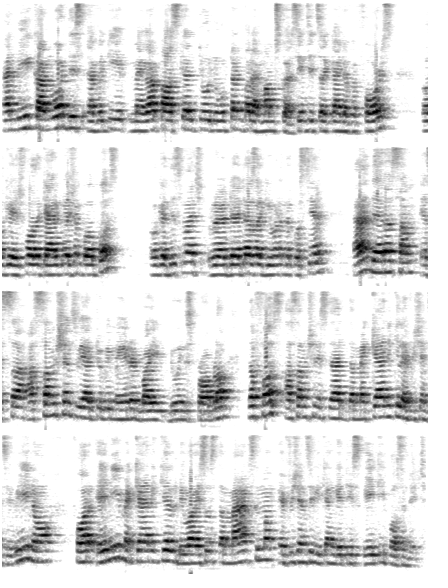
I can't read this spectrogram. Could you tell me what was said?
and we convert this effective megapascal to newton per mm square since it's a kind of a force okay it's for the calculation purpose. Okay this much data are given in the question. And there are some assu- assumptions we have to be made by doing this problem. The first assumption is that the mechanical efficiency we know for any mechanical devices the maximum efficiency we can get is 80 percentage.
